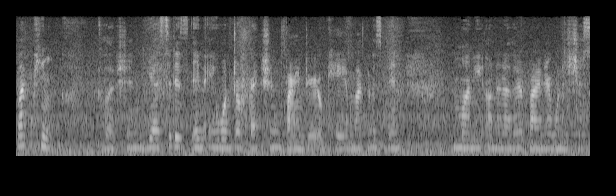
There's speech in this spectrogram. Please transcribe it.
Blackpink collection. Yes it is in a One Direction binder okay? I'm not gonna spend money on another binder when it's just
